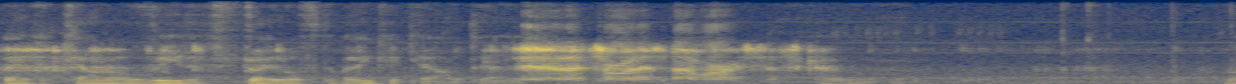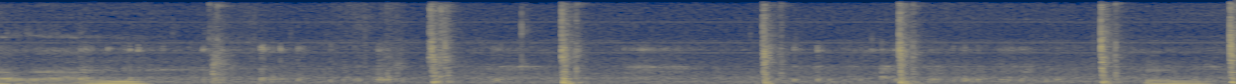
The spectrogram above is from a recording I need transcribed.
bank account. I'll read it straight off the bank account then. Yeah, that's all right. That's no worries. That's good. Um, hold on. Hmm.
